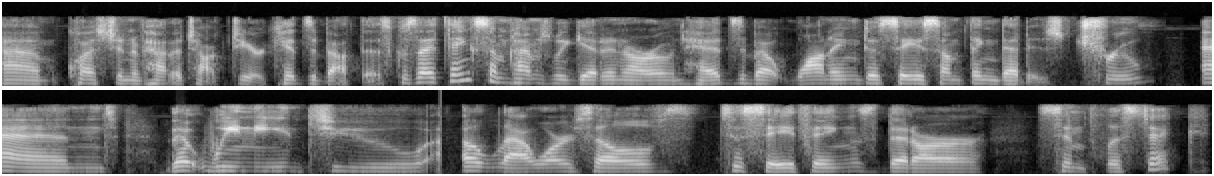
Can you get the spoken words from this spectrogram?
um, question of how to talk to your kids about this because I think sometimes we get in our own heads about wanting to say something that is true and that we need to allow ourselves to say things that are simplistic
